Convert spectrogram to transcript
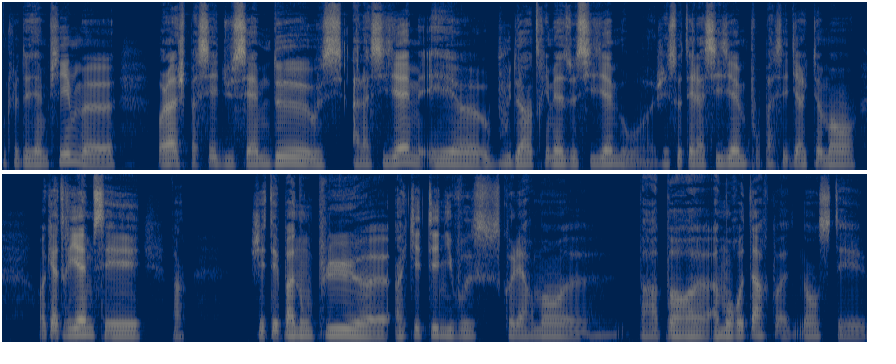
donc le deuxième film, voilà, je passais du CM2 à la sixième et au bout d'un trimestre de sixième, j'ai sauté la sixième pour passer directement en quatrième. C'est, enfin, j'étais pas non plus inquiété niveau scolairement par rapport à mon retard, quoi. Non, c'était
